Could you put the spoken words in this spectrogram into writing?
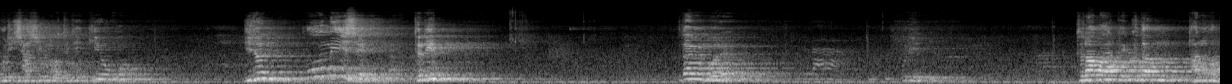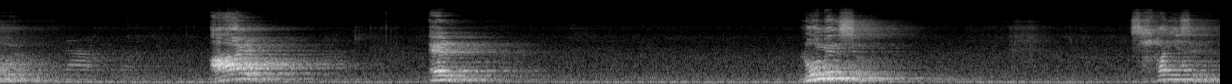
우리 자식을 어떻게 키우고 이런 꿈이 있어야 됩니다. 드림. 그 다음에 뭐예요? 우리 드라마 할 때 그 다음 단어가 뭐예요? R L 로맨스 사랑이 있어요.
